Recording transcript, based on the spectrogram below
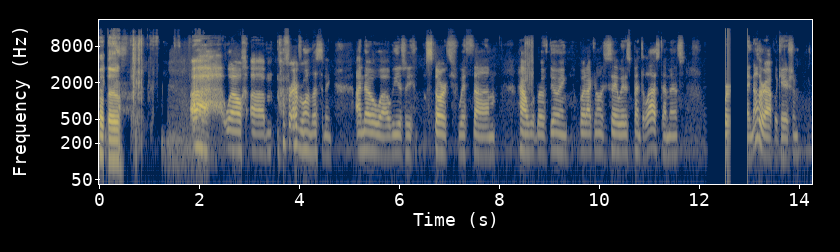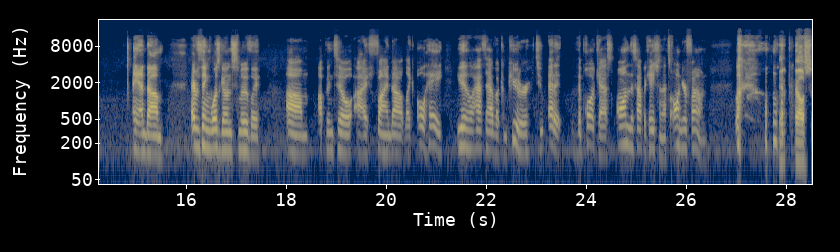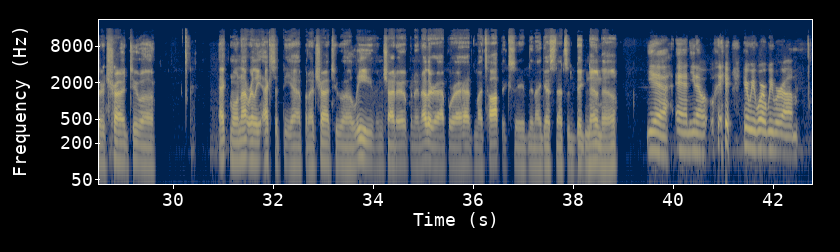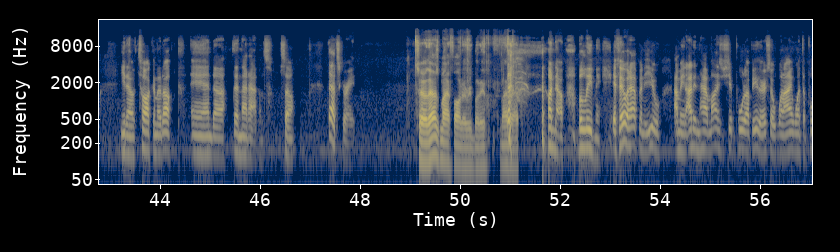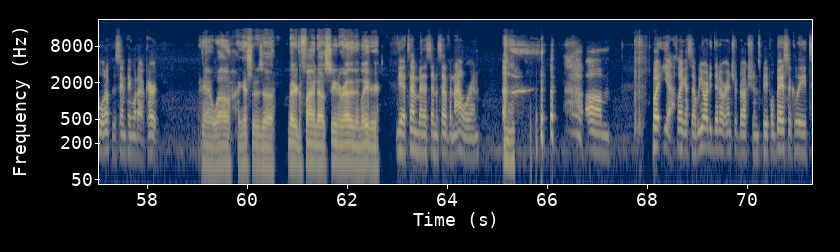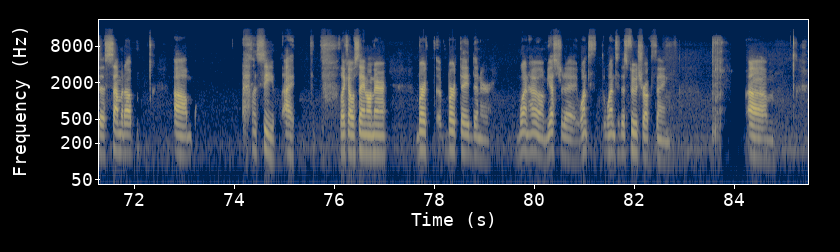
Hello. Uh, well, um, for everyone listening, I know uh, we usually start with um, how we're both doing, but I can only say we just spent the last 10 minutes for another application, and um, everything was going smoothly um, up until I find out, like, oh, hey, you'll have to have a computer to edit the podcast on this application that's on your phone. and I also tried to, uh, well, not really exit the app, but I tried to uh, leave and try to open another app where I had my topic saved, and I guess that's a big no-no. Yeah, and you know, here we were, we were, um, you know, talking it up, and uh, then that happens. So that's great. So that was my fault, everybody. My bad. oh no, believe me, if it would happen to you, I mean, I didn't have my shit pulled up either. So when I went to pull it up, the same thing would have occurred. yeah, well, I guess it was uh, better to find out sooner rather than later. Yeah, ten minutes in instead of an hour in. Mhm. um, but yeah, like I said, we already did our introductions, people. Basically, to sum it up, um, let's see. I, like I was saying on there, birth birthday dinner, went home yesterday. Went went to this food truck thing. Um,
